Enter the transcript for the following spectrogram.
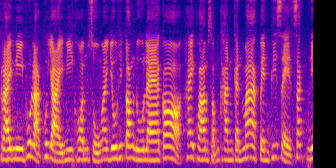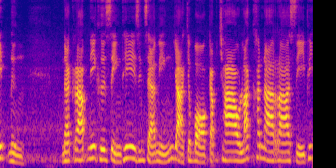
ใครมีผู้หลักผู้ใหญ่มีคนสูงอายุที่ต้องดูแลก็ให้ความสำคัญกันมากเป็นพิเศษสักนิดหนึ่งนะครับ นี่คือสิ่งที่สินแสหมิงอยากจะบอกกับชาวลัคนาราศีพิ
